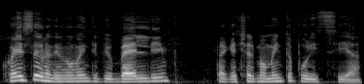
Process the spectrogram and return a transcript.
Questo è uno dei momenti più belli perché c'è il momento pulizia.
